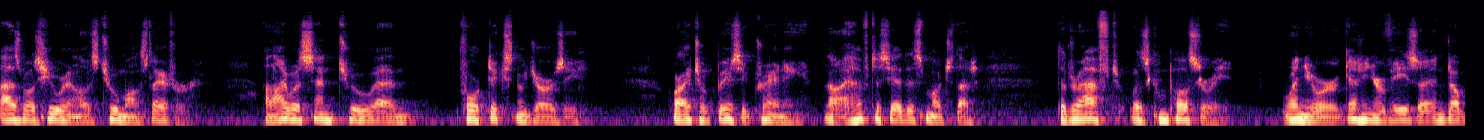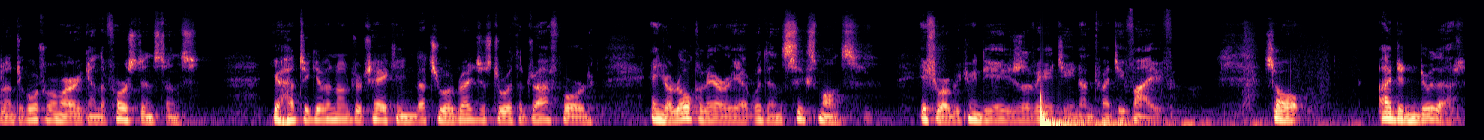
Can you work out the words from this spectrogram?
as was Hugh Reynolds two months later. And I was sent to um, Fort Dix, New Jersey, where I took basic training. Now, I have to say this much that the draft was compulsory. When you were getting your visa in Dublin to go to America in the first instance, you had to give an undertaking that you would register with the draft board in your local area within six months if you were between the ages of 18 and 25. So I didn't do that.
